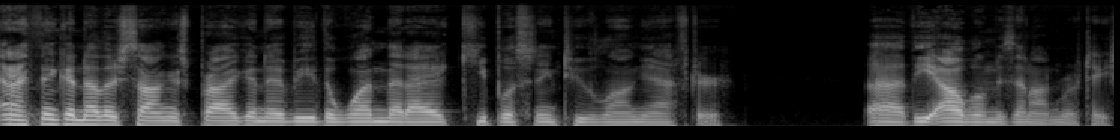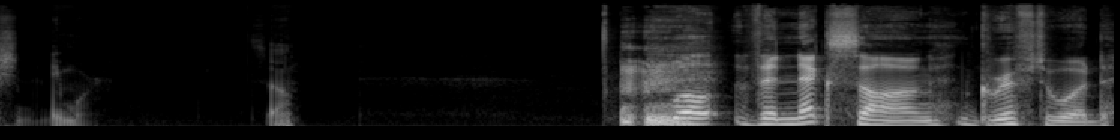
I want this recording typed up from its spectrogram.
And I think another song is probably going to be the one that I keep listening to long after uh, the album isn't on rotation anymore. So well, the next song, Griftwood,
